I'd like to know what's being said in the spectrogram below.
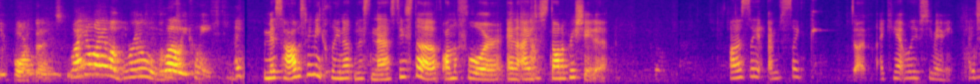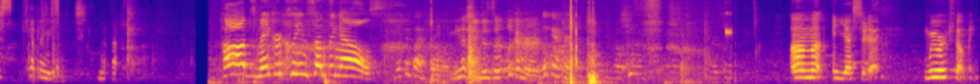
You poor things. Why do I have a broom? Chloe, clean. Miss Hobbs made me clean up this nasty stuff on the floor, and I just don't appreciate it. Honestly, I'm just like done. I can't believe she made me. I just can't believe she cleaned up that. Hobbs, make her clean something else. Look at that girl. Yeah, she deserves. Look at her. Look at her. Um, yesterday, we were filming.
